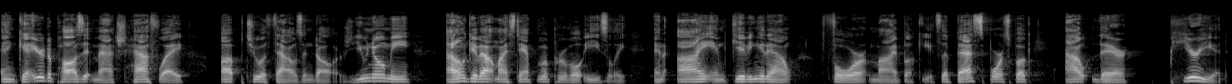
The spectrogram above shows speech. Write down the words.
and get your deposit matched halfway up to $1,000. You know me, I don't give out my stamp of approval easily, and I am giving it out for MyBookie. It's the best sports book out there, period.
